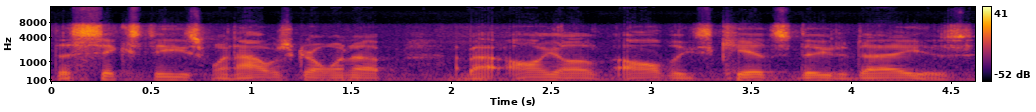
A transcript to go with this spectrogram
the '60s when I was growing up about all y'all all these kids do today is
